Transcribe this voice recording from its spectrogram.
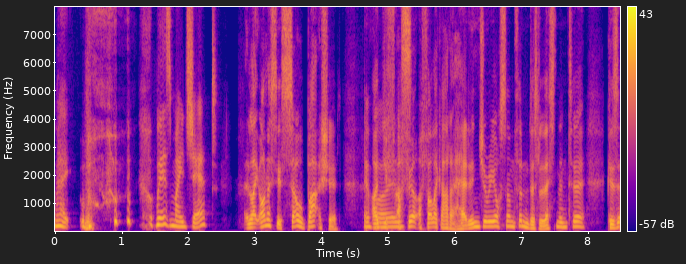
like, where's my jet? Like honestly, it's so batshit. It I, I feel I felt like I had a head injury or something just listening to it because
